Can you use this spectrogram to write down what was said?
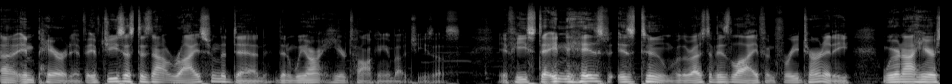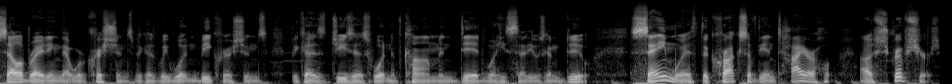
uh, imperative. If Jesus does not rise from the dead, then we aren't here talking about Jesus. If he stayed in his his tomb for the rest of his life and for eternity, we're not here celebrating that we're Christians because we wouldn't be Christians because Jesus wouldn't have come and did what he said he was going to do. Same with the crux of the entire uh, scriptures.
